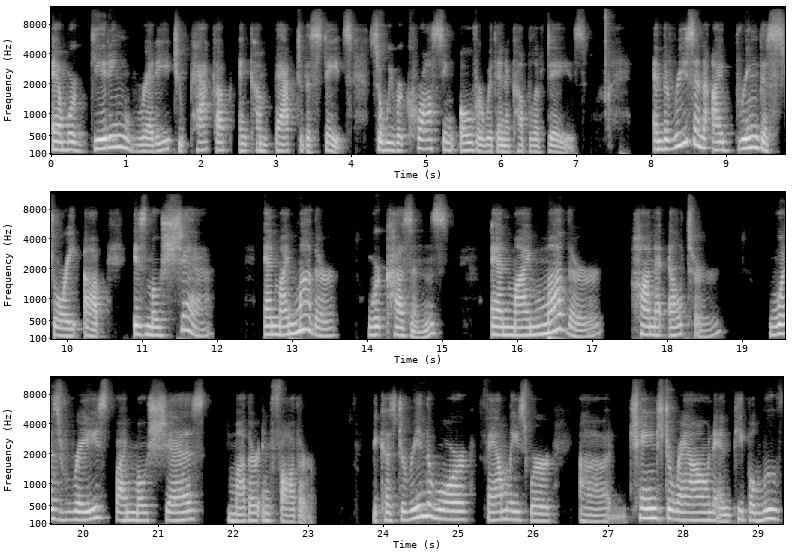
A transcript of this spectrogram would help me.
and we're getting ready to pack up and come back to the States. So we were crossing over within a couple of days. And the reason I bring this story up is Moshe and my mother were cousins. And my mother, Hannah Elter, was raised by Moshe's mother and father. Because during the war, families were uh, changed around and people moved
